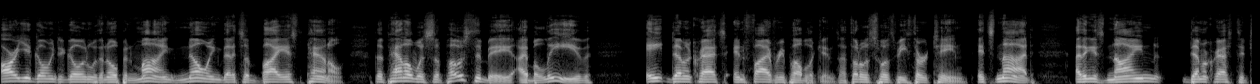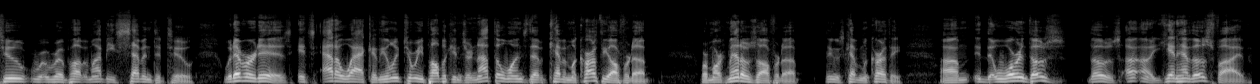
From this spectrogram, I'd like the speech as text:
Are you going to go in with an open mind, knowing that it's a biased panel? The panel was supposed to be, I believe, eight Democrats and five Republicans. I thought it was supposed to be 13. It's not. I think it's nine Democrats to two Republicans. Might be seven to two. Whatever it is, it's out of whack. And the only two Republicans are not the ones that Kevin McCarthy offered up or Mark Meadows offered up. I think it was Kevin McCarthy. Um, weren't those those? Uh, uh you can't have those five.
